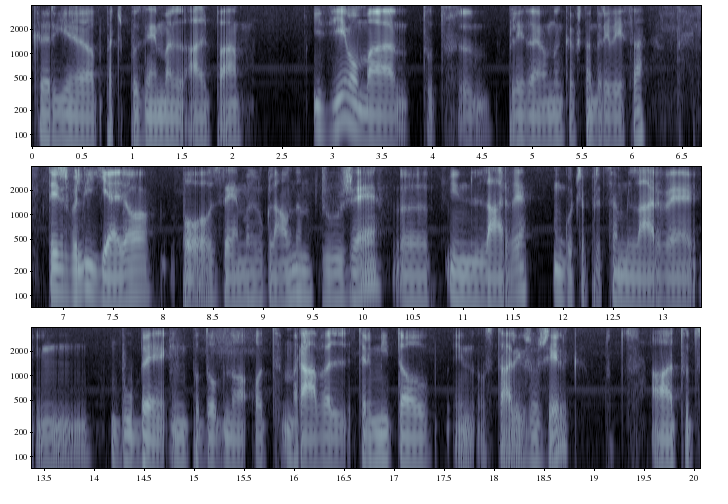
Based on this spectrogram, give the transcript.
ker je pač po zemlji ali pa izjemoma tudi eh, plezajo na kakšna drevesa. Te živali jejo po zemlji, v glavnem žuže eh, in larve, mogoče predvsem larve in bube in podobno od mravelj, termitov in ostalih žuželk, tudi, a, tudi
